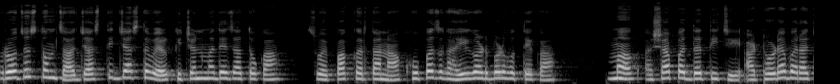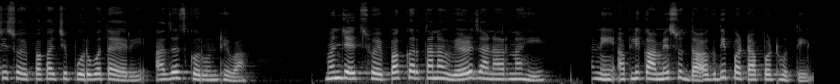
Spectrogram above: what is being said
रोजच तुमचा जास्तीत जास्त वेळ किचनमध्ये जातो का? स्वयंपाक करताना खूपच घाई गडबड होते का? मग अशा पद्धतीची आठवड्याभराची स्वयंपाकाची पूर्वतयारी आजच करून ठेवा. म्हणजेच स्वयंपाक करताना वेळ जाणार नाही आणि आपली कामेसुद्धा अगदी पटापट होतील.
